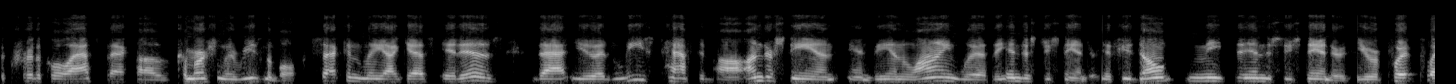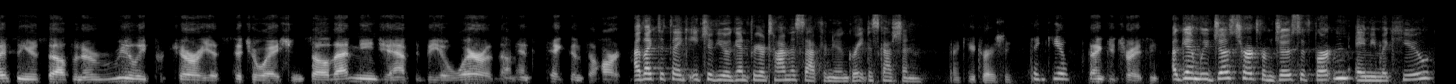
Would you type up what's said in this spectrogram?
the critical aspect of commercially reasonable. Secondly, I guess it is that you at least have to uh, understand and be in line with the industry standards. If you don't meet the industry standards, you're put, placing yourself in a really precarious situation. So that means you have to be aware of them and to take them to heart. I'd like to thank each of you again for your time this afternoon. Great discussion. Thank you, Tracy. Thank you. Thank you, Tracy. Again, we've just heard from Joseph Burton, Amy McHugh,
